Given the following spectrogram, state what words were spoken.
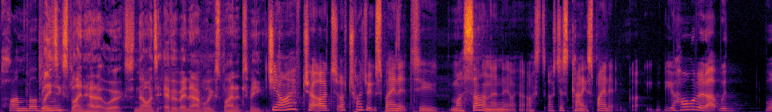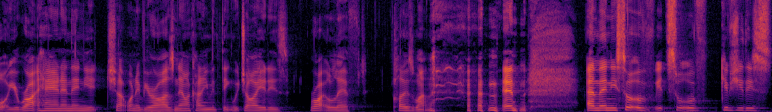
plumb bobbing Please explain how that works. No one's ever been able to explain it to me. Do you know, I've, tried, I've, I've tried to explain it to my son and I, I just can't explain it. You hold it up with what, your right hand and then you shut one of your eyes. Now I can't even think which eye it is, right or left. Close one. and then and then you sort of, it sort of gives you this,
